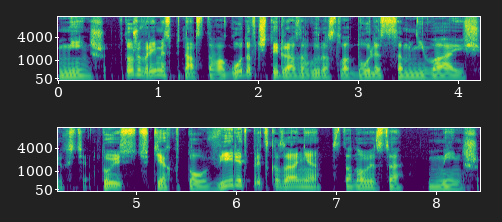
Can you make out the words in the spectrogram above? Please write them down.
меньше. В то же время с 2015 года в 4 раза выросла доля сомневающихся. То есть тех, кто верит в предсказания, становится меньше.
